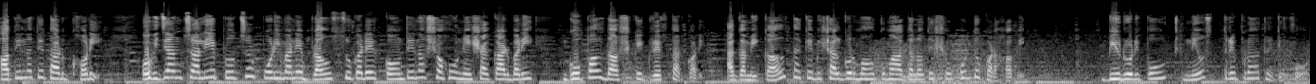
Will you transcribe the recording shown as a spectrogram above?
হাতে নাতে তার ঘরে অভিযান চালিয়ে প্রচুর পরিমাণে ব্রাউন সুগারের কন্টেনার সহ নেশা কারবারি গোপাল দাসকে গ্রেফতার করে। আগামীকাল তাকে বিশালগড় মহকুমা আদালতে সোপর্দ করা হবে। Bureau report, news Tripura twenty four.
